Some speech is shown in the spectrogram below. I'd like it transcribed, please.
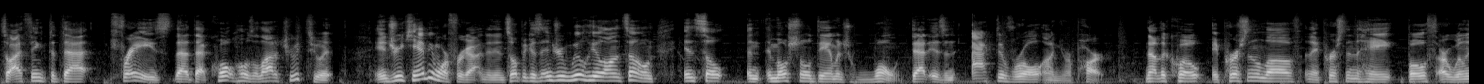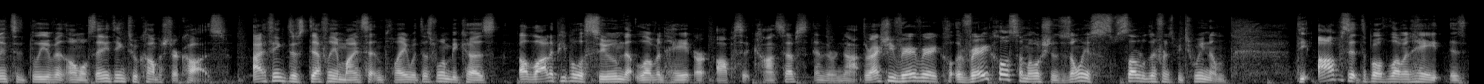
So I think that that phrase, that, that quote holds a lot of truth to it. Injury can be more forgotten than insult because injury will heal on its own. Insult and emotional damage won't. That is an active role on your part. Now the quote, a person in love and a person in hate both are willing to believe in almost anything to accomplish their cause. I think there's definitely a mindset in play with this one because a lot of people assume that love and hate are opposite concepts and they're not. They're actually very, very, cl very close emotions. There's only a subtle difference between them. The opposite to both love and hate is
